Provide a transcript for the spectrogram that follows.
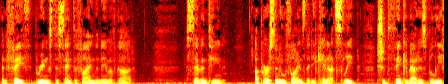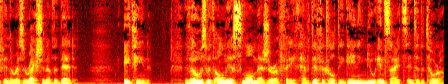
and faith brings to sanctifying the name of God. 17. A person who finds that he cannot sleep should think about his belief in the resurrection of the dead. 18. Those with only a small measure of faith have difficulty gaining new insights into the Torah.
